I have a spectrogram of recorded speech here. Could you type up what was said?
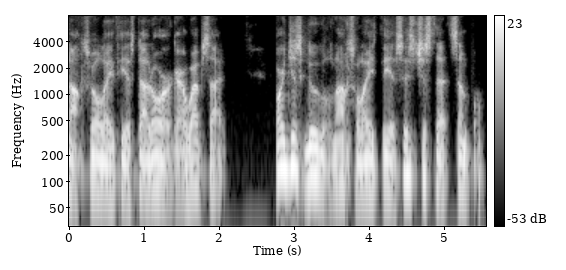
knoxvilleatheist.org, our website. Or just Google Knoxville Atheist. It's just that simple.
